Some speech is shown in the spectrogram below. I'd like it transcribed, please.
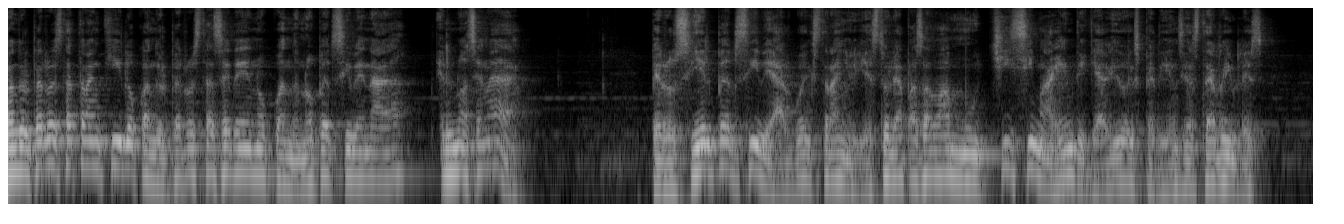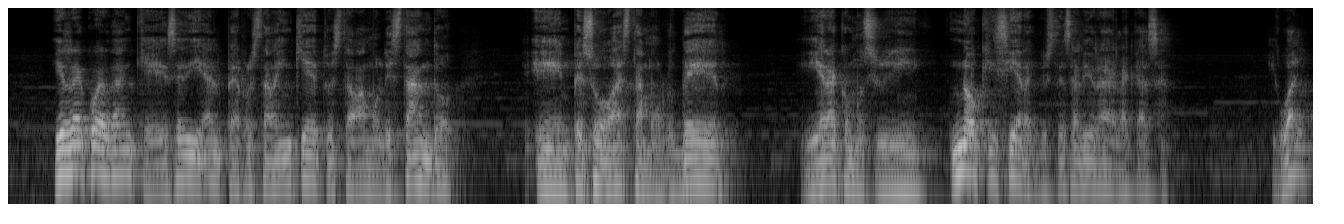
Cuando el perro está tranquilo, cuando el perro está sereno, cuando no percibe nada, él no hace nada. Pero si él percibe algo extraño, y esto le ha pasado a muchísima gente que ha habido experiencias terribles, y recuerdan que ese día el perro estaba inquieto, estaba molestando, eh, empezó hasta a morder, y era como si no quisiera que usted saliera de la casa. Igual.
